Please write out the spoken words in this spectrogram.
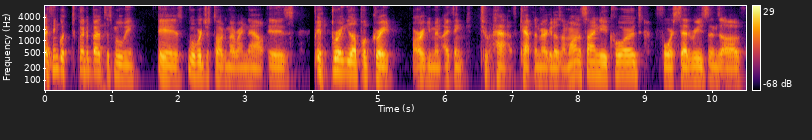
I think what's good about this movie is what we're just talking about right now is it brings up a great argument I think to have. Captain America doesn't want to sign the Accords for said reasons of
